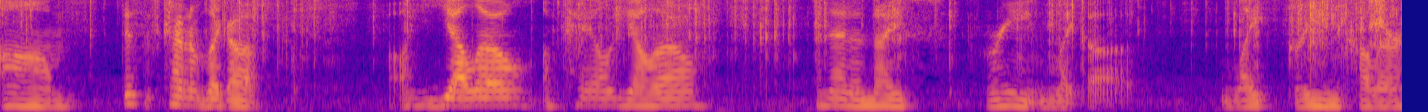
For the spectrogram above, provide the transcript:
Um, this is kind of like a, a yellow, a pale yellow. And then a nice green, like a light green color.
